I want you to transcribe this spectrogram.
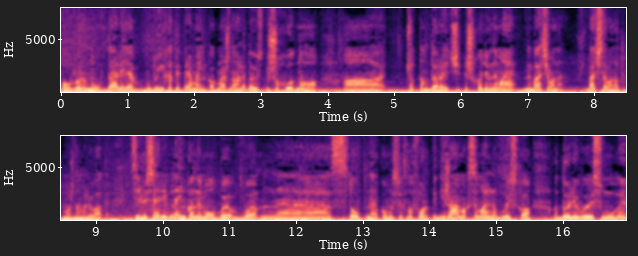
повернув. Далі я буду їхати пряменько. Обмежено оглядаю з пішохідного. А, що там, до речі, пішоходів немає? Не бачив вона? Бачите, вона тут можна малювати. Цілюся рівненько, не мов би в е, стовп, на якому світлофор. Під'їжджаю максимально близько до лівої смуги.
